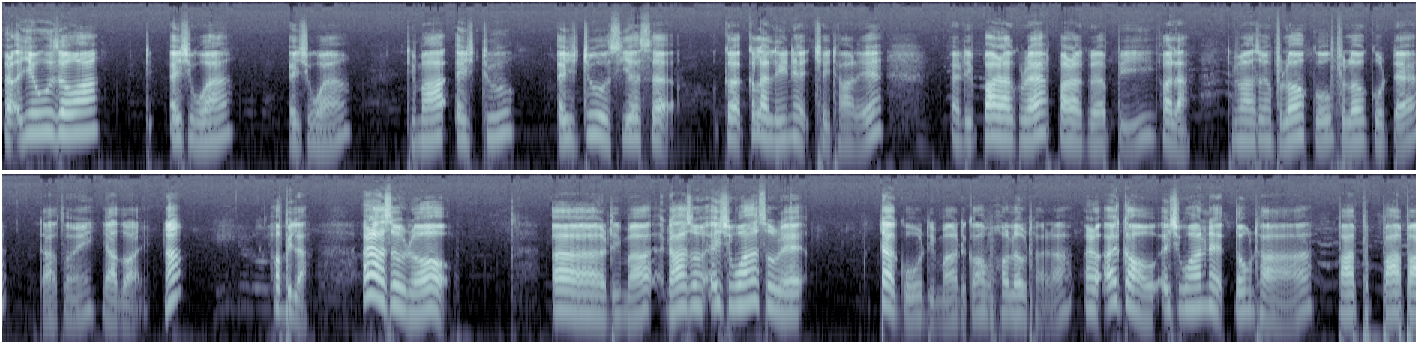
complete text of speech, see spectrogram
အဲ့တော့အရင်ဦးဆုံးက h1 h1 ဒီမှာ h2 h2 ကို css ကလပ်လေးနဲ့ချိန်ထားတယ်အဲ့ဒီ paragraph paragraph ပြီးဟုတ်လားဒီမှာဆိုရင် block ကို block ကိုတက်ဒါဆိုရင်ရသွားပြီနော်ဟုတ်ပြီလားအဲ့ဒါဆိုတော့အာဒီမှာဒါဆိုရင် h1 ဆိုရဲတက်ကိုဒီမှာဒီကောင်ဖောက်လောက်ထားတာအဲ့တော့အဲ့ကောင်ကို h1 နဲ့သုံးထားတာဘာဘာဘာ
